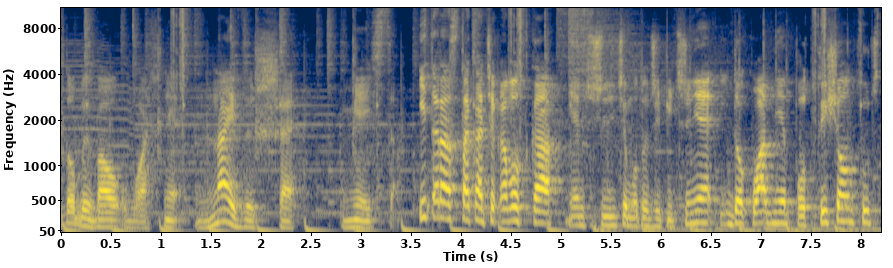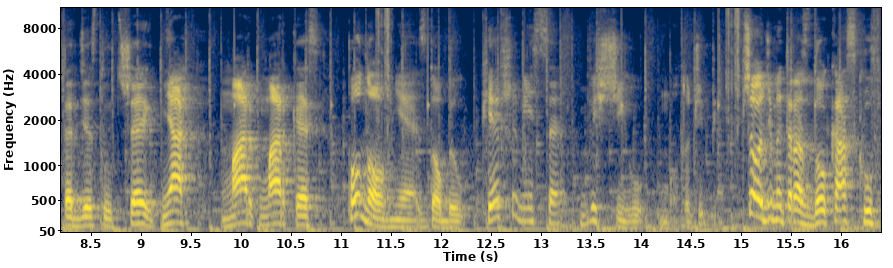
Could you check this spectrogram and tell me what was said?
zdobywał właśnie najwyższe miejsca. I teraz taka ciekawostka, nie wiem czy śledzicie MotoGP czy nie, i dokładnie po 1043 dniach Mark Marquez ponownie zdobył pierwsze miejsce w wyścigu MotoGP. Przechodzimy teraz do kasków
